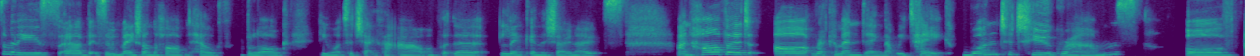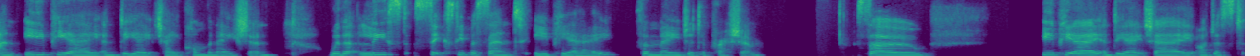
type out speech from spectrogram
some of these uh, bits of information on the Harvard Health blog. If you want to check that out, I'll put the link in the show notes. And Harvard are recommending that we take one to two grams of an EPA and DHA combination with at least 60% EPA for major depression. So, EPA and DHA are just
